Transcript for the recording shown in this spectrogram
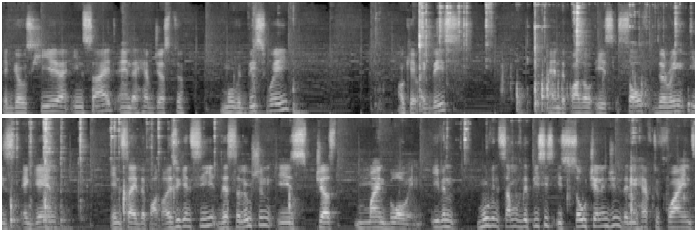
It goes here inside and I have just to move it this way. Okay like this. And the puzzle is solved. The ring is again inside the puzzle. As you can see the solution is just mind-blowing. Even moving some of the pieces is so challenging that you have to find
